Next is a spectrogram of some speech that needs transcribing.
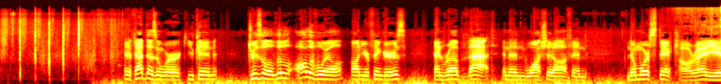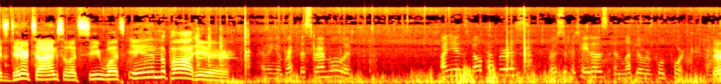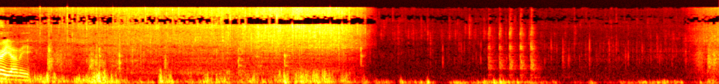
And if that doesn't work, you can drizzle a little olive oil on your fingers and rub that and then wash it off and no more stick. Alrighty, it's dinner time, so let's see what's in the pot here. Having a breakfast scramble with onions, bell peppers, roasted potatoes, and leftover pulled pork. Very yummy.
